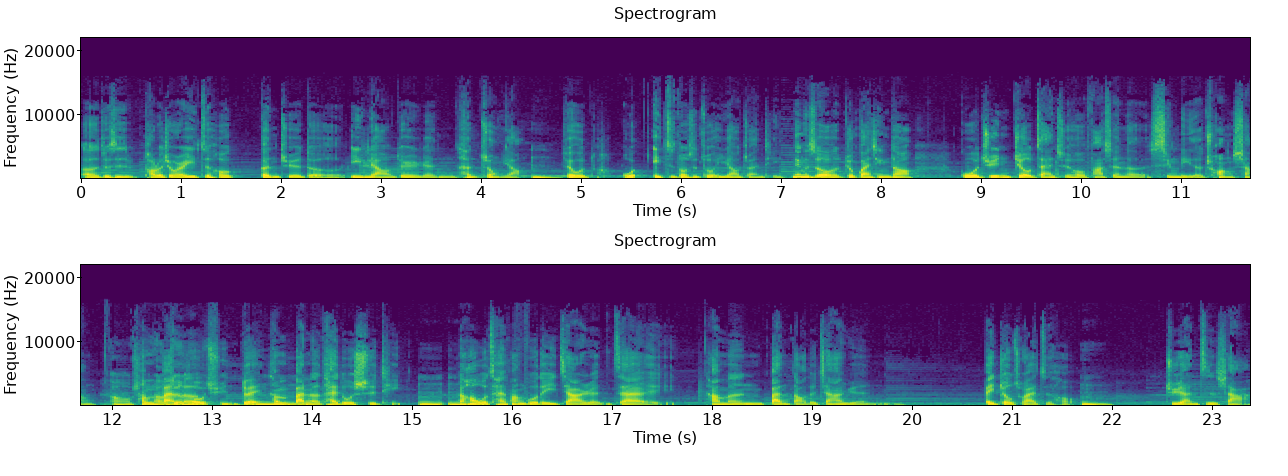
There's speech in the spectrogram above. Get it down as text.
嗯呃，就是跑了九二一之后，更觉得医疗对人很重要。嗯，所以我我一直都是做医药专题。那个时候就关心到国军救灾之后发生了心理的创伤。哦，他们搬了，对、嗯、他们搬了太多尸体。嗯嗯。然后我采访过的一家人，在他们半岛的家园被救出来之后，嗯，居然自杀。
